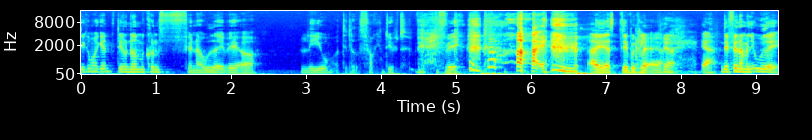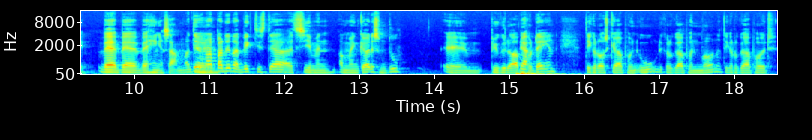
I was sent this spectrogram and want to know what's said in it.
det kommer igen. Det er jo noget, man kun finder ud af ved at leve, og det lød fucking dybt. Ej, ej ja, det beklager jeg. Ja. Ja, det finder man jo ud af, hvad, hvad, hvad hænger sammen. Og det er jo Ja, nok bare det, der er vigtigst, det er at sige, man, om man gør det som du, øh, bygger det op Ja. på dagen. Det kan du også gøre på en uge, det kan du gøre på en måned, det kan du gøre på et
